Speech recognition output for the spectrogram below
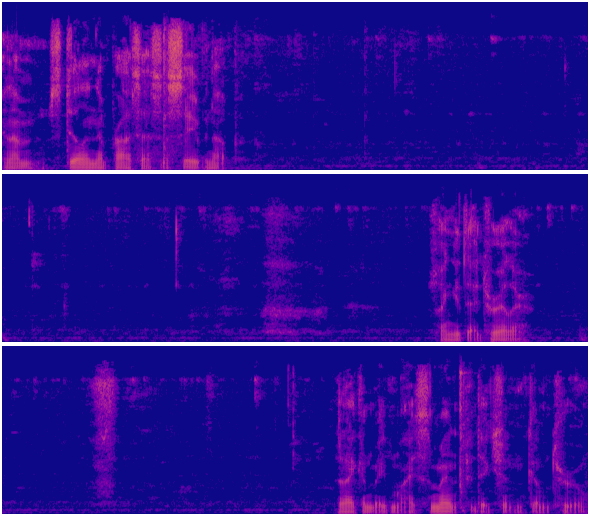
And I'm still in the process of saving up. Get that trailer. Then I can make my cement addiction come true.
